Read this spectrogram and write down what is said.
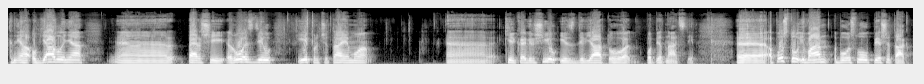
книга об'явлення, е, перший розділ, і прочитаємо е, кілька віршів із 9 по 15. Е, апостол Іван Богослов пише так.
